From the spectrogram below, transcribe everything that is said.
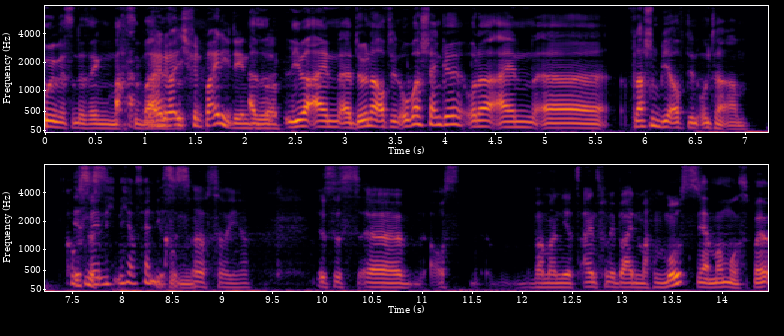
cool bist und deswegen machst du Nein, beides. aber ich finde beide Ideen also super. lieber ein äh, Döner auf den Oberschenkel oder ein äh, Flaschenbier auf den Unterarm? Guck Ist nee, es- nicht, nicht aufs Handy Ist es, gucken. ach, sorry, ja. Ist es äh, aus weil man jetzt eins von den beiden machen muss. Ja, man muss. Bei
